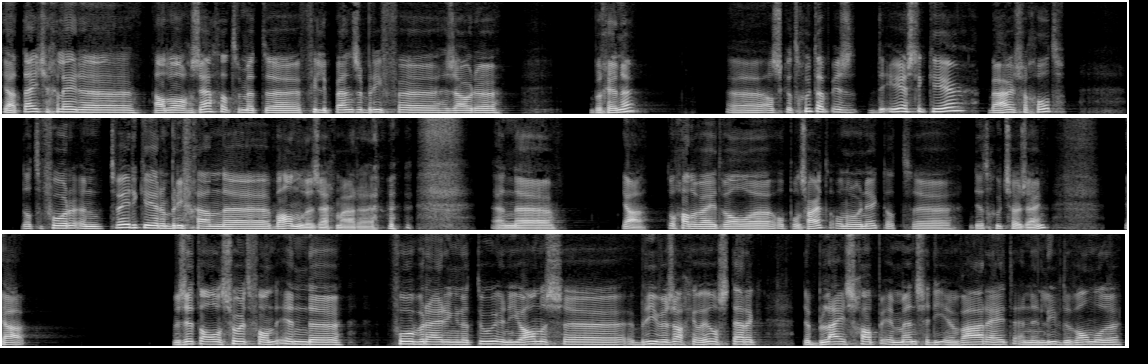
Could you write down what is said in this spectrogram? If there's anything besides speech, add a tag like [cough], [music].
Ja, een tijdje geleden hadden we al gezegd dat we met de Filipijnse brief uh, zouden beginnen. Als ik het goed heb, is het de eerste keer bij Huis van God dat we voor een tweede keer een brief gaan behandelen, zeg maar. [laughs] en ja, toch hadden wij het wel op ons hart, Onno en ik, dat dit goed zou zijn. Ja, we zitten al een soort van in de voorbereidingen naartoe. In de Johannesbrieven uh, zag je al heel sterk de blijdschap in mensen die in waarheid en in liefde wandelden.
